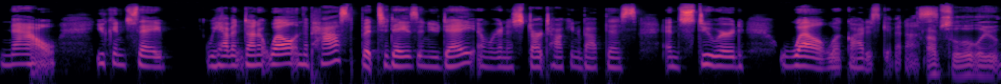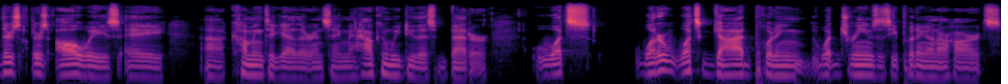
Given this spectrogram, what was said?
now. You can say, we haven't done it well in the past, but today is a new day, and we're going to start talking about this and steward well what God has given us. Absolutely. There's there's always a uh, coming together and saying, "Man, how can we do this better? What's what are what's God putting? What dreams is He putting on our hearts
